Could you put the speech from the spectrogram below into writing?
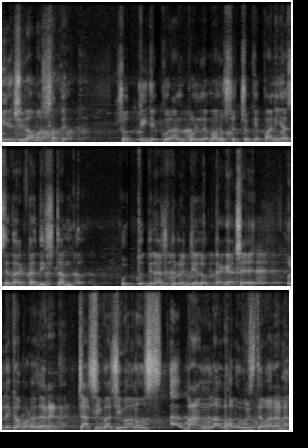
গিয়েছিল আমার সাথে। সত্যি যে কোরআন পড়লে মানুষের চোখে পানি আসে, তার একটা দৃষ্টান্ত। উত্তর দিনাজপুরের যে লোকটা গেছে, ও লেখাপড়া জানে না। চাষিবাসী মানুষ, বাংলা ভালো বুঝতে পারে না।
